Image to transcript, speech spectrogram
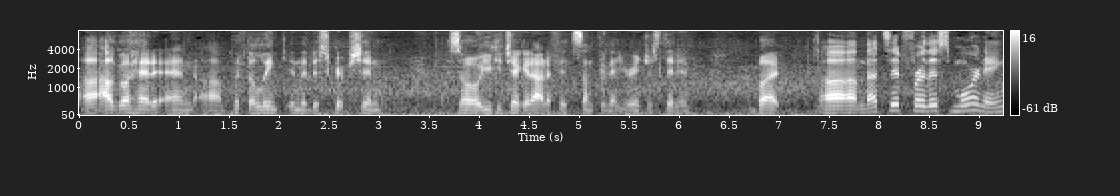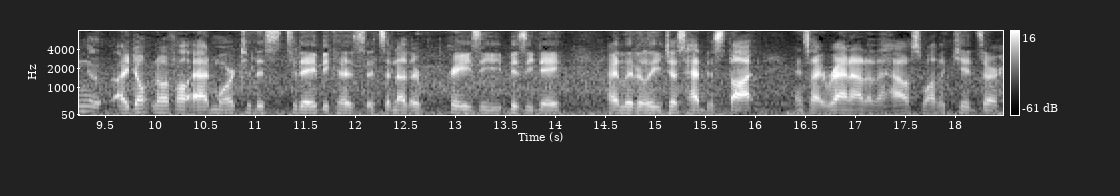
uh, I'll go ahead and uh, put the link in the description So you can check it out if it's something that you're interested in. But um, that's it for this morning. I don't know if I'll add more to this today because it's another crazy busy day. I literally just had this thought, and so I ran out of the house while the kids are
